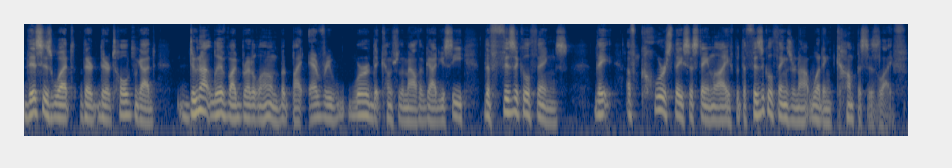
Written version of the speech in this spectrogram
this is what they're they're told from God do not live by bread alone, but by every word that comes from the mouth of God. You see, the physical things, they of course they sustain life, but the physical things are not what encompasses life.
